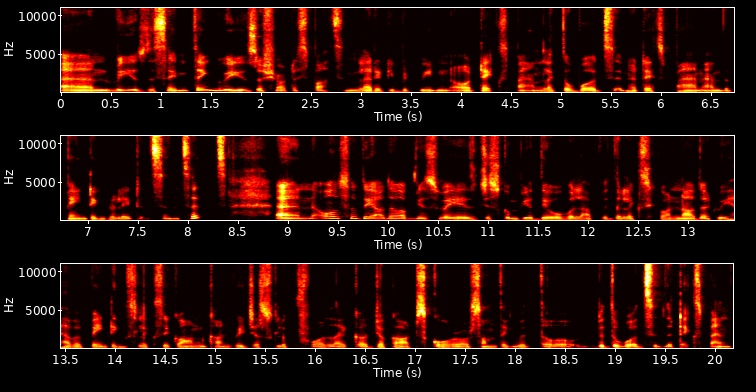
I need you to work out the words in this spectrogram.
And we use the same thing. We use the shortest path similarity between a text span, like the words in a text span, and the painting related synsets. And also, the other obvious way is just compute the overlap with the lexicon. Now that we have a paintings lexicon, can't we just look for like a Jaccard score or something with the with the words in the text span?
